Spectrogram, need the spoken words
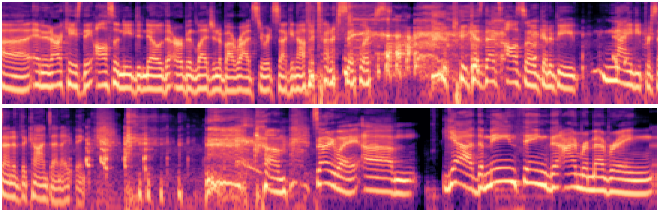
Uh, and in our case, they also need to know the urban legend about Rod Stewart sucking off a ton of sailors because that's also going to be 90% of the content, I think. um, so, anyway, um, yeah, the main thing that I'm remembering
